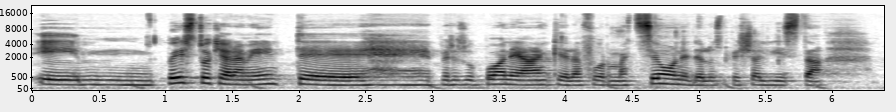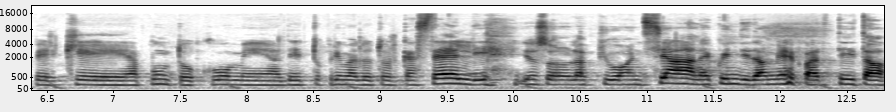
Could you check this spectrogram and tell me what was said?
E, mh, questo chiaramente eh, presuppone anche la formazione dello specialista perché appunto come ha detto prima il dottor Castelli io sono la più anziana e quindi da me è partita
